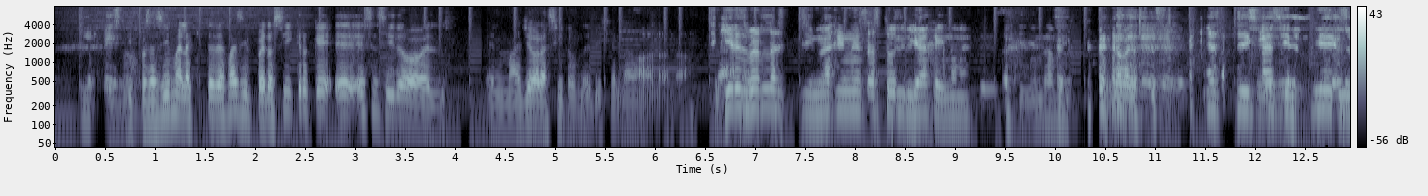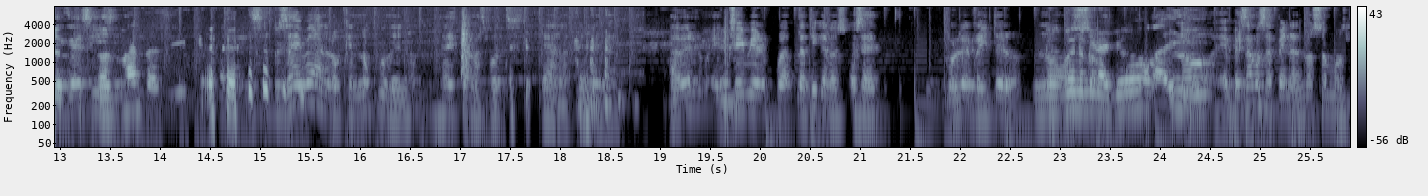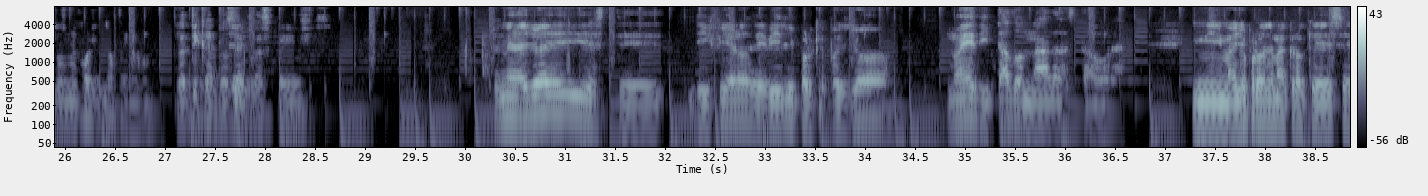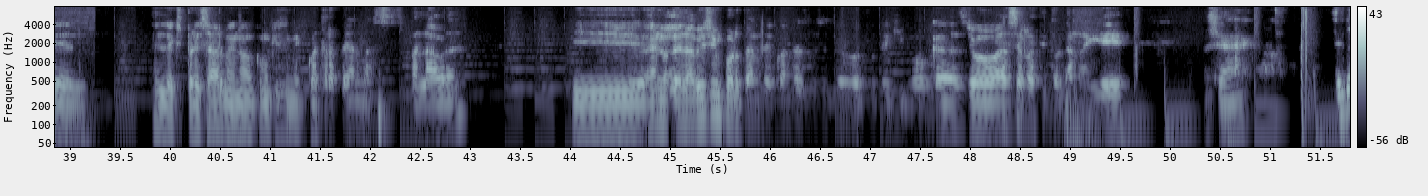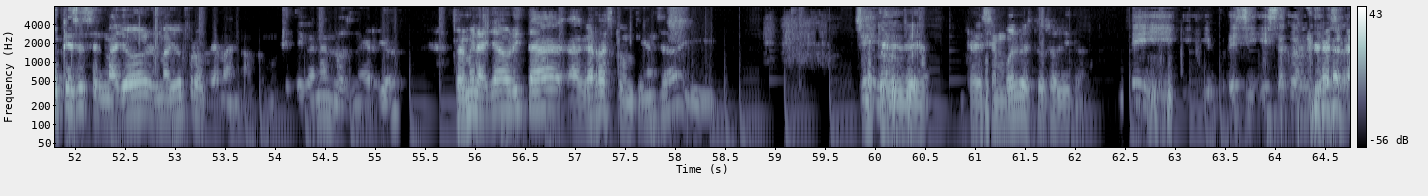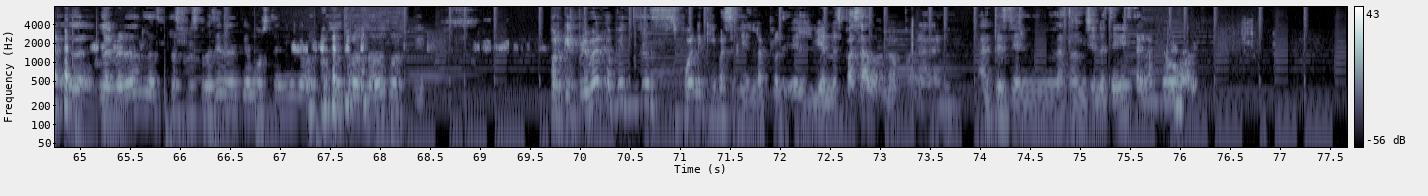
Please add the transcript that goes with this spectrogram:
Es, Y pues así me la quité de fácil, pero sí creo que e- ese ha sido el, el mayor así donde dije, no, no, no. Si quieres ver las imágenes, haz tú el viaje y no me estés pidiendo a mí. no me Casi, Sí, casi, sí, sí, casi, los, los mando así. Pues ahí vean lo que no pude, ¿no? Ahí están las fotos. Veanlas. A ver, eh, Xavier, pla- platícanos. O sea, por le reitero, no. bueno, so- mira, yo ahí, No, empezamos apenas, no somos los mejores, ¿no? Pero platícanos de Sí. las experiencias. Pues mira, yo ahí este, difiero de Billy porque pues yo no he editado nada hasta ahora. Y mi mayor problema creo que es el, expresarme, ¿no? Como que se me cuatrapean las palabras. Y en lo del aviso importante, ¿cuántas veces luego tú te equivocas? Yo hace ratito la regué. O sea, siento que ese es el mayor, el mayor problema, ¿no? Como que te ganan los nervios. Pero mira, ya ahorita agarras confianza y Sí, que no, te, te desenvuelves tú solito. Sí, y, y- y- sí, exactamente. O sea, la, la verdad, las, las frustraciones que hemos tenido nosotros dos, porque, porque el primer capítulo se supone que iba a salir la el viernes pasado, ¿no? Para antes de las transmisiones de Instagram. pero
